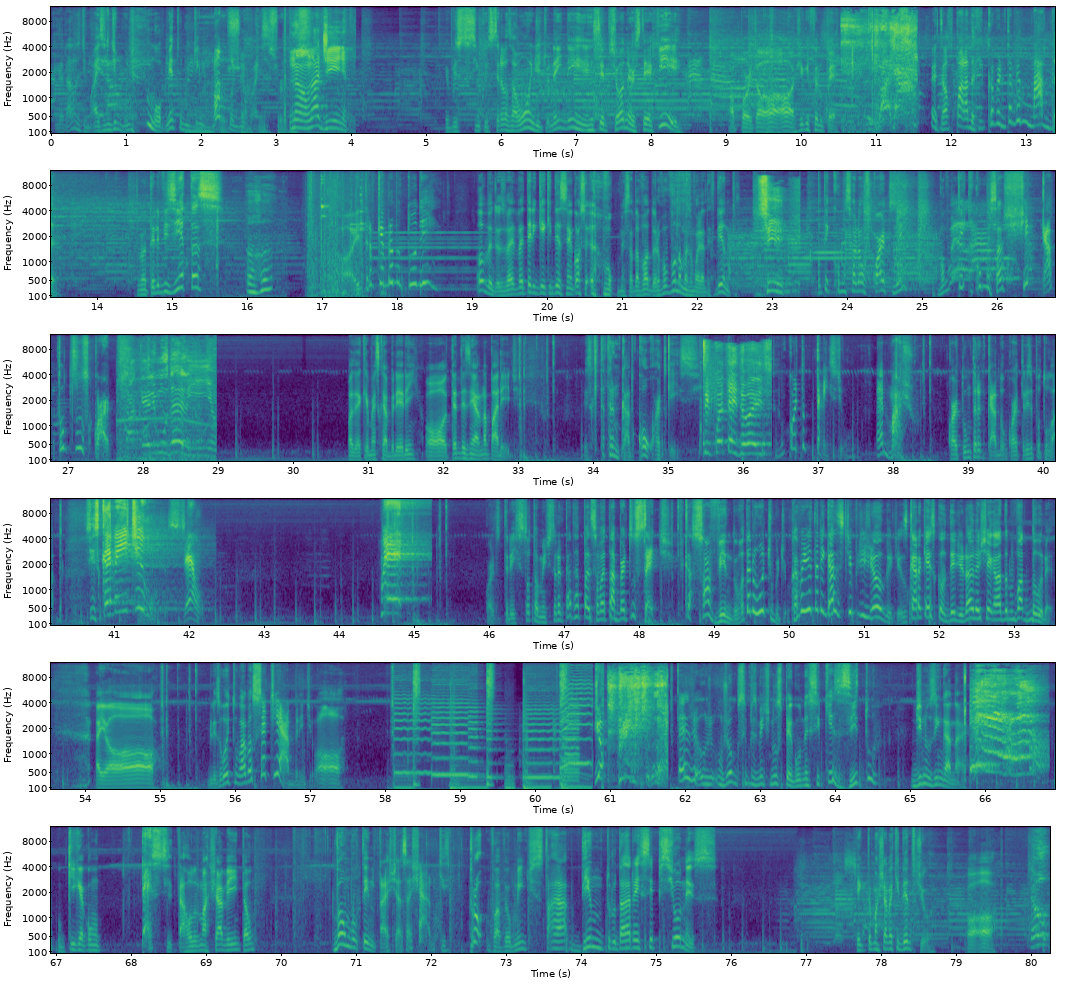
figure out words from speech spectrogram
Não é nada demais, hein? De momento não tem nada demais. Não, nadinha. Eu vi cinco estrelas aonde, tio? Nem, nem recepcioners tem aqui? Ó a porta, ó, ó, ó. Chega e no pé. É, tem umas paradas aqui que o câmera não tá vendo nada. Tem uma televisitas. Aham. Uhum. Ó, entramos quebramos tudo, hein? Ô, oh, meu Deus, vai, vai ter ninguém aqui desse negócio. Eu vou começar a dar voadora. Vou, vou dar mais uma olhada aqui dentro? Sim. Vou ter que começar a olhar os quartos, hein? Vamos ter que começar a checar todos os quartos. Aquele modelinho. Olha, aqui é mais cabreiro, hein? Ó, até desenharam na parede. Esse aqui tá trancado. Qual quarto que é esse? 52. O quarto 3, tio. É macho. Quarto 1 um trancado, o quarto 3 é pro outro lado. Se inscreve aí, tio. Céu. Quarto 3 totalmente trancado, rapaz, só vai estar tá aberto o 7. Fica só vendo. vou até no último, tio. O cabelo tá ligado esse tipo de jogo, tio. Os caras querem esconder de nós e chega lá dando voadora. Aí, ó. Beleza, 8 abre, o 7 abre, tio. Ó. É, o, o jogo simplesmente nos pegou nesse quesito de nos enganar. O que que acontece? Tá rolando uma chave aí, então. Vamos tentar achar essa chave, que provavelmente está dentro da recepciones. Tem que ter uma chave aqui dentro, tio. Ó, ó. Não.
